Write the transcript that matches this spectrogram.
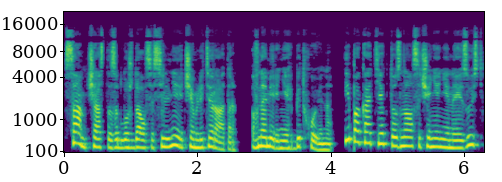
сам часто заблуждался сильнее, чем литератор, в намерениях Бетховена, и пока те, кто знал сочинение наизусть,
